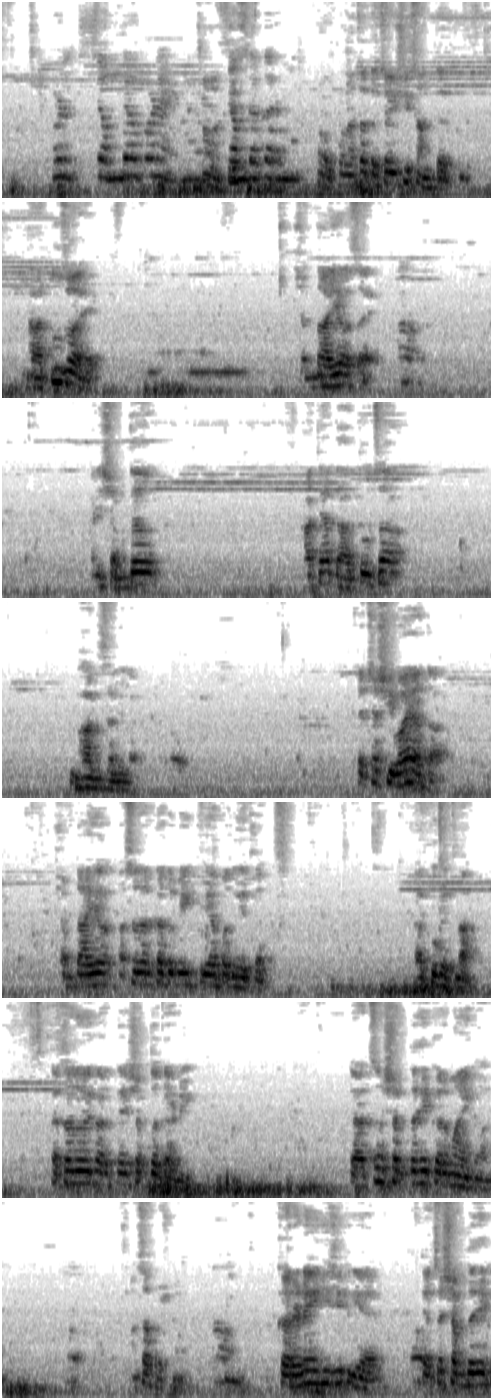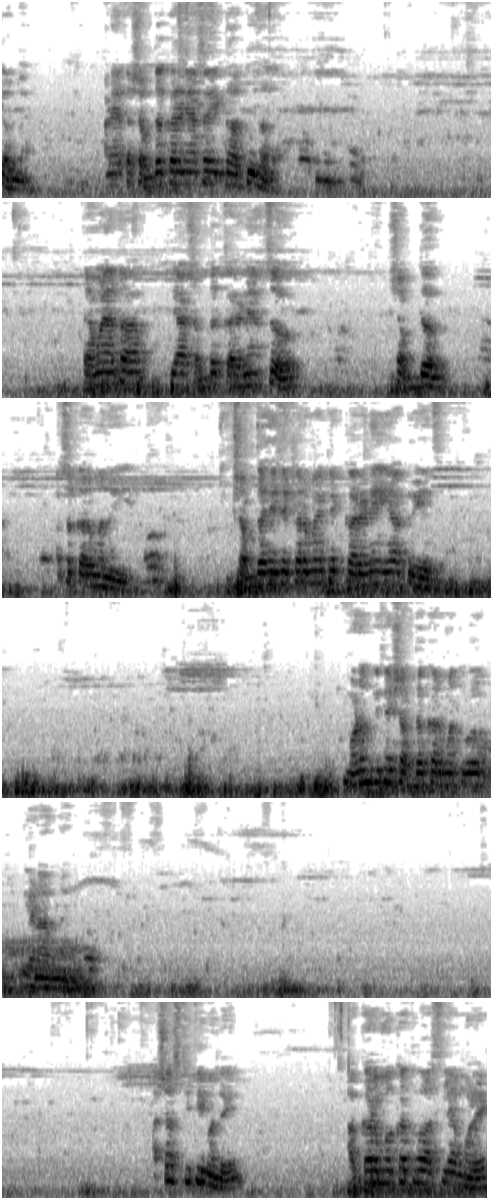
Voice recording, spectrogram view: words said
पण शब्द पण आहे ना. शब्द कर्म हो पण आता त्याच्याविषयी सांगतात धातू जो आहे शब्दाय असा आहे. हो. आणि शब्द हा त्या धातूचा भाग झालेला आहे. त्याच्याशिवाय आता शब्दाय असं जर का तुम्ही क्रियापद घेतलं धातू घेतला त्याचा जो एक अर्थ आहे शब्द करणे. त्याचं शब्द हे कर्म आहे का? असा प्रश्न आहे. हो. करणे ही जी क्रिया आहे त्याचं शब्द हे कर्म आहे. आणि आता शब्द करण्याचा एक धातू झाला. त्यामुळे आता या शब्द करण्याचं शब्द असं कर्म नाही. शब्द हे जे कर्म आहे ते करणे या क्रियेचं. म्हणून तिथे शब्द कर्मत्व येणार नाही. अशा स्थितीमध्ये अकर्मकत्व असल्यामुळे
